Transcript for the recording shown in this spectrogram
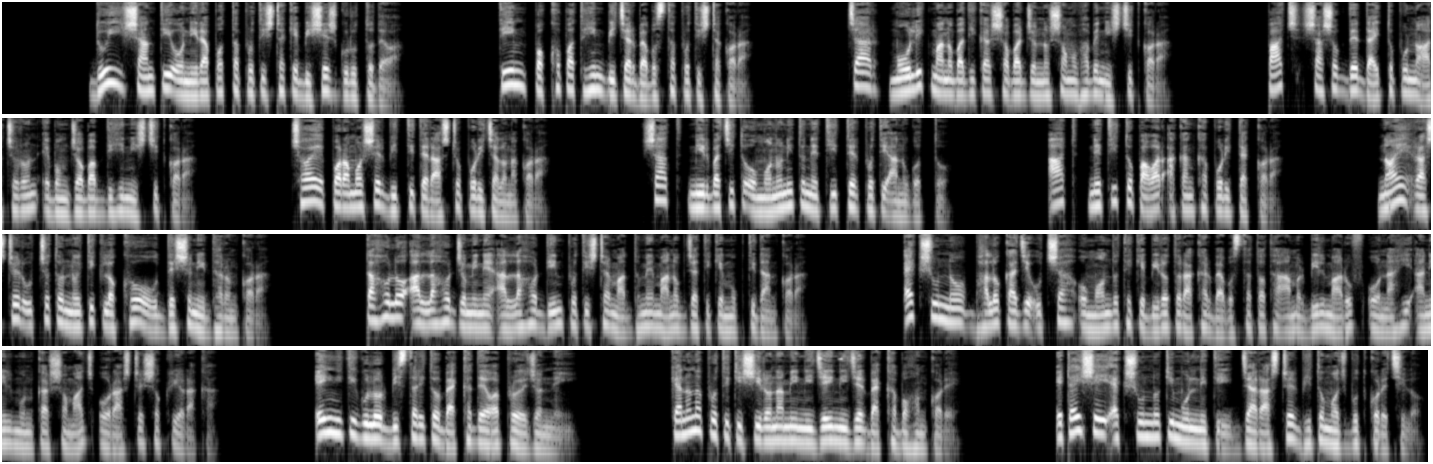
দুই, শান্তি ও নিরাপত্তা প্রতিষ্ঠাকে বিশেষ গুরুত্ব দেওয়া। তিন, পক্ষপাতহীন বিচার ব্যবস্থা প্রতিষ্ঠা করা। চার মৌলিক মানবাধিকার সবার জন্য সমভাবে নিশ্চিত করা। পাঁচ, শাসকদের দায়িত্বপূর্ণ আচরণ এবং জবাবদিহি নিশ্চিত করা। ছয়, পরামর্শের ভিত্তিতে রাষ্ট্র পরিচালনা করা। সাত, নির্বাচিত ও মনোনীত নেতৃত্বের প্রতি আনুগত্য। আট, নেতৃত্ব পাওয়ার আকাঙ্ক্ষা পরিত্যাগ করা। নয়, রাষ্ট্রের উচ্চতর নৈতিক লক্ষ্য ও উদ্দেশ্য নির্ধারণ করা। তা হল আল্লাহর জমিনে আল্লাহর দিন প্রতিষ্ঠার মাধ্যমে মানবজাতিকে মুক্তিদান করা। এক শূন্য, ভালো কাজে উৎসাহ ও মন্দ থেকে বিরত রাখার ব্যবস্থা তথা আমার বিল মারুফ ও নাহি আনিল মুনকার সমাজ ও রাষ্ট্রে সক্রিয় রাখা। এই নীতিগুলোর বিস্তারিত ব্যাখ্যা দেওয়ার প্রয়োজন নেই। কেননা প্রতিটি শিরোনামই নিজেই নিজের ব্যাখ্যা বহন করে। এটাই সেই এক শূন্যটি মূলনীতি যা রাষ্ট্রের ভিত মজবুত করেছিল।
